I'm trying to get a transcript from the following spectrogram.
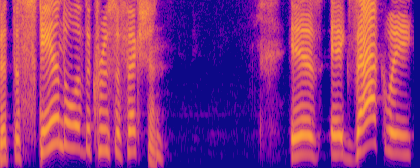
that the scandal of the crucifixion is exactly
